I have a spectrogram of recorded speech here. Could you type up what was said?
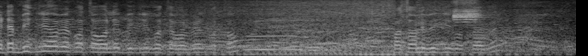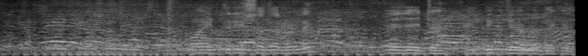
এটা বিক্রি হবে কত হলে? বিক্রি করতে পারবেন কত? কত হলে বিক্রি করতে হবে? পঁয়ত্রিশ হাজার হলে। এই যে এটা বিক্রি হবে, দেখেন।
